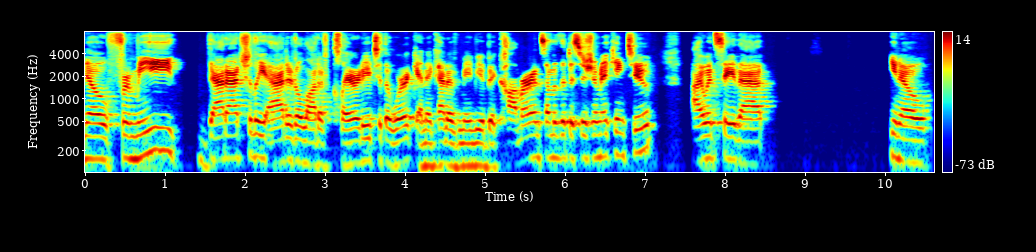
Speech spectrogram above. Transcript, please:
you know, for me, that actually added a lot of clarity to the work and it kind of made me a bit calmer in some of the decision making too. I would say that, you know,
